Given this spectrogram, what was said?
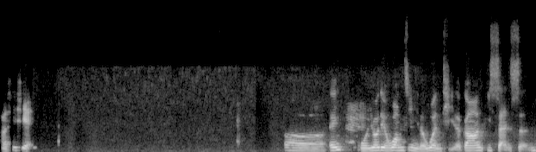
好，谢谢。 呃，哎，我有点忘记你的问题了，刚刚一闪神。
